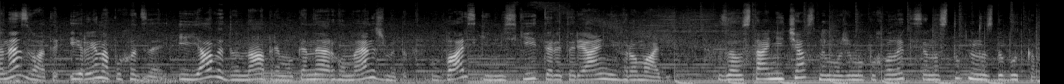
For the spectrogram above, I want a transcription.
Мене звати Ірина Походзей, і я веду напрямок енергоменеджменту в Барській міській територіальній громаді. За останній час ми можемо похвалитися наступними здобутками.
